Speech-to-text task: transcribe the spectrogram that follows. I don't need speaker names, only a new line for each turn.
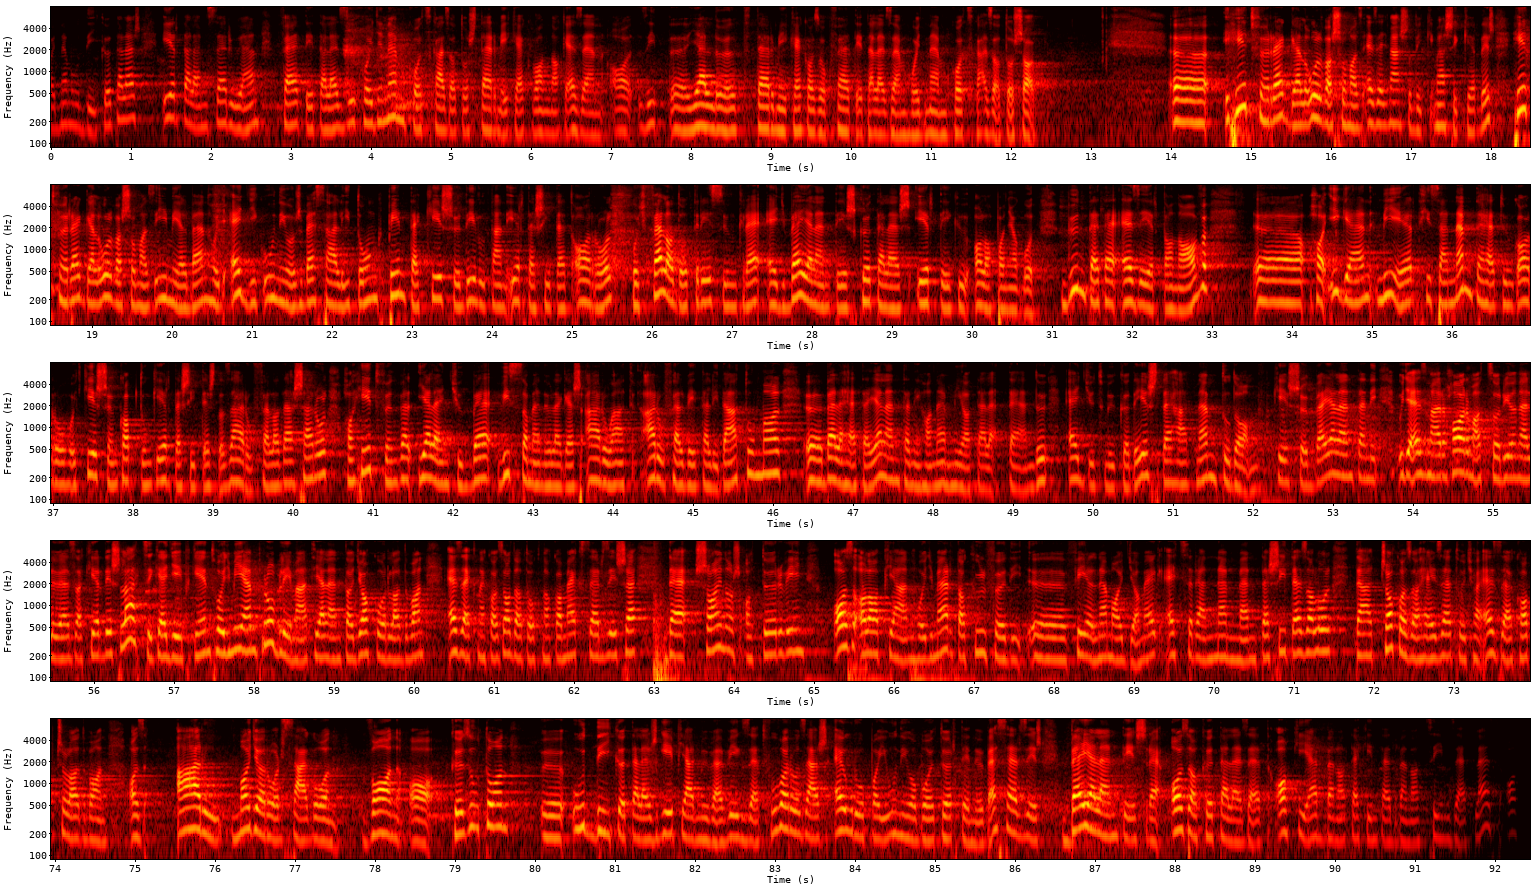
vagy nem útdíj köteles, értelemszerűen feltételezzük, hogy nem kockázatos termékek vannak ezen. Az itt jelölt termékek, azok feltételezem, hogy nem kockázatosak. Hétfőn reggel olvasom az, ez egy második, másik kérdés, hétfőn reggel olvasom az e-mailben, hogy egyik uniós beszállítónk péntek késő délután értesített arról, hogy feladott részünkre egy bejelentés köteles értékű alapanyagot. Büntete ezért a NAV, ha igen, miért? Hiszen nem tehetünk arról, hogy későn kaptunk értesítést az áru feladásáról, ha hétfőn jelentjük be visszamenőleges áru át, árufelvételi dátummal, be lehet-e jelenteni, ha nem mi a teendő együttműködés, tehát nem tudom később bejelenteni. Ugye ez már harmadszor jön elő ez a kérdés. Látszik egyébként, hogy milyen problémát jelent a gyakorlatban ezeknek az adatoknak a megszerzése, de sajnos a törvény az alapján, hogy mert a külföldi fél nem adja meg, egyszerűen nem mentesít ez alól, tehát csak az a helyzet, hogyha ezzel kapcsolatban az áru Magyarországon van a közúton, útdíjköteles gépjárművel végzett fuvarozás, Európai Unióból történő beszerzés, bejelentésre az a kötelezett, aki ebben a tekintetben a címzet lesz,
